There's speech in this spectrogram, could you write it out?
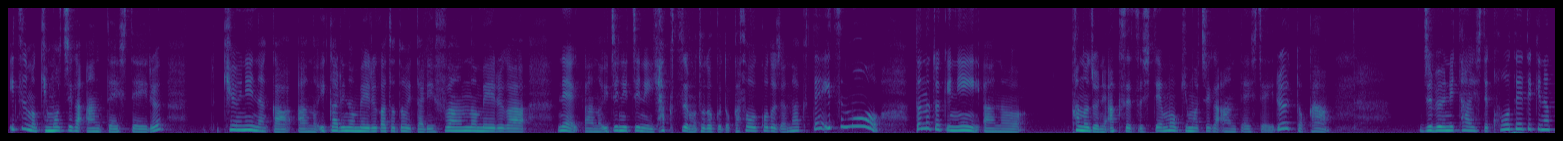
いつも気持ちが安定している。急になんかあの怒りのメールが届いたり不安のメールがねあの1日に100通も届くとかそういうことじゃなくていつもどんな時にあの彼女にアクセスしても気持ちが安定しているとか自分に対して肯定的な考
